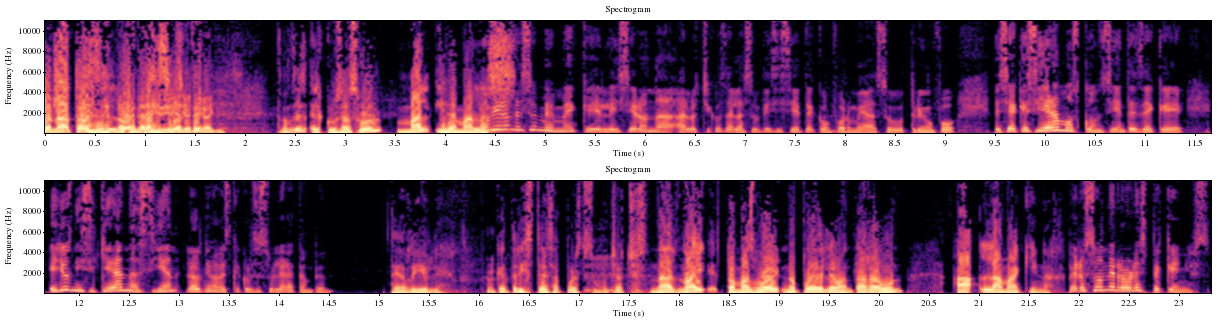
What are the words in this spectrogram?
campeonato, desde el Ya casi 97. 18 años. Entonces, el Cruz Azul, mal y de ¿No malas. vieron ese meme que le hicieron a, a los chicos de la sub-17 conforme a su triunfo? Decía que si éramos conscientes de que ellos ni siquiera nacían la última vez que Cruz Azul era campeón. Terrible. Qué tristeza por estos muchachos. Nada, no hay, Tomás Boy no puede levantar aún a la máquina. Pero son errores pequeños.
